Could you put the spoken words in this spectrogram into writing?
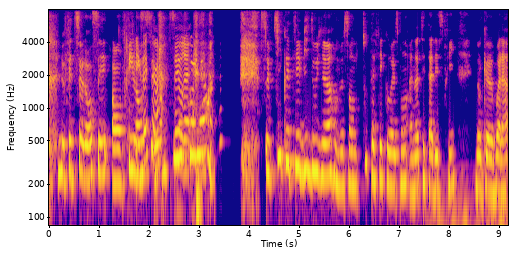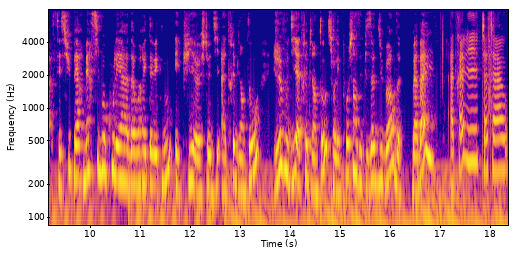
le fait de se lancer en freelance. Exactement, c'est vrai. Ce petit côté bidouilleur me semble tout à fait correspondre à notre état d'esprit. Donc euh, voilà, c'est super. Merci beaucoup Léa d'avoir été avec nous. Et puis euh, je te dis à très bientôt. Je vous dis à très bientôt sur les prochains épisodes du board. Bye bye. À très vite. Ciao ciao.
